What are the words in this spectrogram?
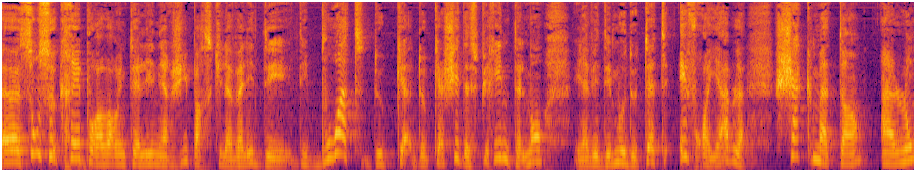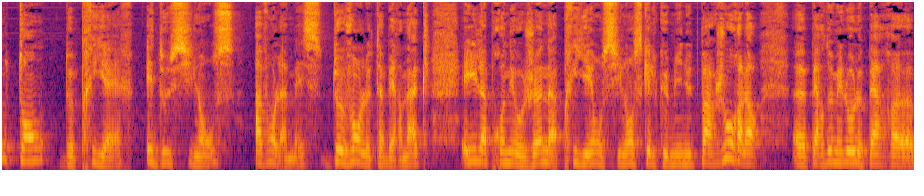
Euh, son secret pour pour avoir une telle énergie parce qu'il avalait des, boîtes de, cachets d'aspirine tellement il avait des maux de tête effroyables. Chaque matin, un long temps de prière et de silence avant la messe, devant le tabernacle. Et il apprenait aux jeunes à prier en silence quelques minutes par jour. Alors, euh, Père de Mélo, le Père euh,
